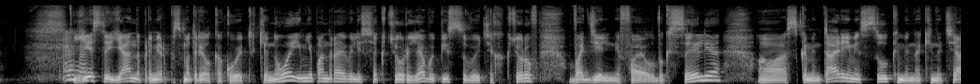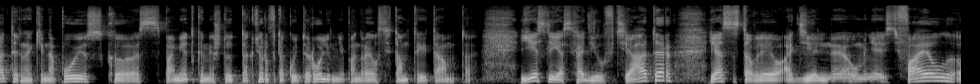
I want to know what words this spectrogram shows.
Если я, например, посмотрел какое-то кино, и мне понравились актеры, я выписываю этих актеров в отдельный файл в Excel э, с комментариями, ссылками на кинотеатр, на кинопоиск, э, с пометками, что этот актер в такой-то роли мне понравился там-то и там-то. Если я сходил в театр, я составляю отдельный, у меня есть файл,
